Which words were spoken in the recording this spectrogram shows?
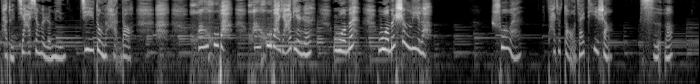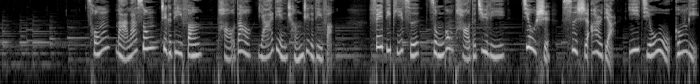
他对家乡的人民激动地喊道：“欢呼吧，欢呼吧，雅典人！我们，我们胜利了。”说完，他就倒在地上，死了。从马拉松这个地方跑到雅典城这个地方，菲迪皮茨总共跑的距离就是四十二点一九五公里。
